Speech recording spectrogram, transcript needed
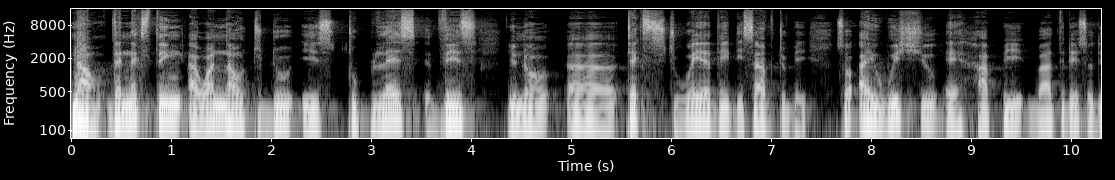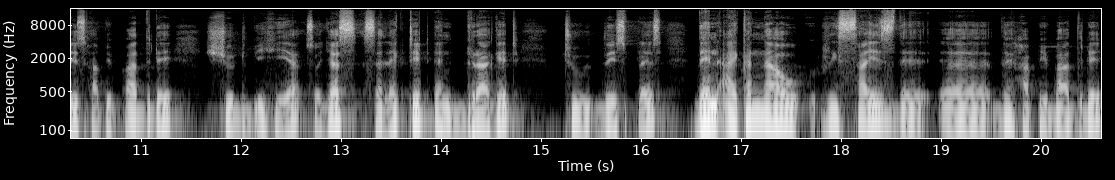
Now, the next thing I want now to do is to place this, you know, uh, texts to where they deserve to be. So I wish you a happy birthday. So this happy birthday should be here. So just select it and drag it to this place. Then I can now resize the, uh, the happy birthday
